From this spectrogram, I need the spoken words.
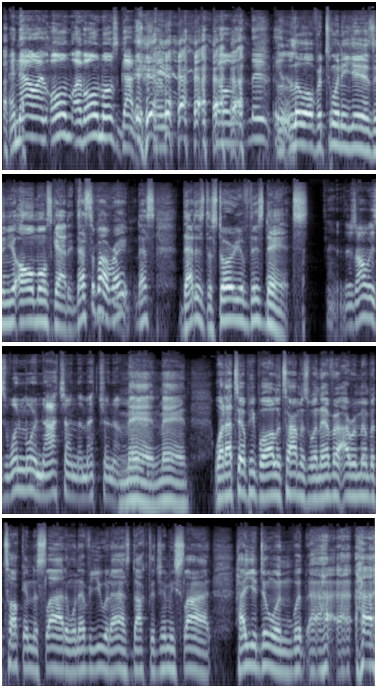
and now I'm al- I've almost got it. So, so A you know, little over twenty years, and you almost got it. That's about right. That's that is the story of this dance. There's always one more notch on the metronome. Man, man. What I tell people all the time is whenever I remember talking to Slyde and whenever you would ask Dr. Jimmy Slyde, how you doing? What how, how,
